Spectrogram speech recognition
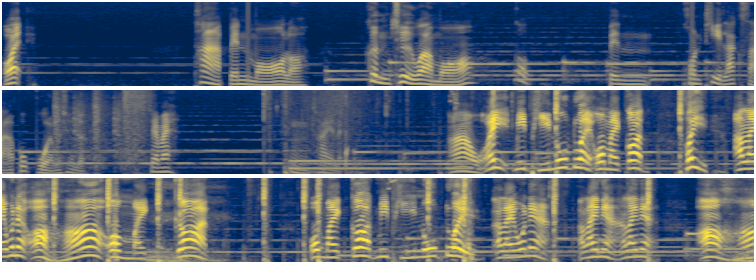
โอ้ย ถ้าเป็นหมอเหรอ ขึ้นชื่อว่าหมอ ก็เป็น คนที่รักษาผู้ป่วยไม่ใช่เหรอ ใช่ไหมอืม ใช่แหละ อ้าวเอ้ย มีผีนูบด้วย โอ้ my god เฮ้ย อะไรวะเนี่ยอ๋อฮะโอ้ my god โอ้ my god มีผีนูบด้วย อะไรวะเนี่ย อะไรเนี่ย อะไรเนี่ยอ๋อฮะ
